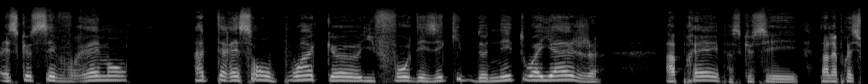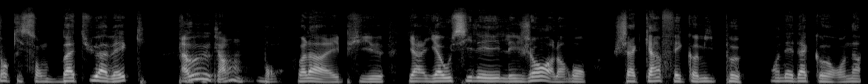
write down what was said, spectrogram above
est-ce que c'est vraiment intéressant au point qu'il faut des équipes de nettoyage après parce que c'est, t'as l'impression qu'ils sont battus avec. Ah oui, oui, clairement. bon, voilà. Et puis euh, il y a, il y a aussi les, les gens. Alors bon, chacun fait comme il peut. On est d'accord. On a,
